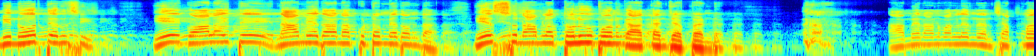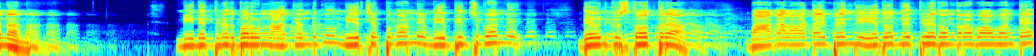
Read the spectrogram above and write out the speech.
మీ నోరు తెరిచి ఏ గోల అయితే నా మీద నా కుటుంబం మీద ఉందా ఏసు నామలా తొలగిపోను గాక అని చెప్పండి. ఆమె అనమనలేదు నేను చెప్పమన్నాను. మీ నెత్తి మీద బరువు నాకెందుకు? మీరు చెప్పుకోండి మీరు దించుకోండి. దేవునికి స్తోత్ర. బాగా అలవాటు అయిపోయింది. ఏదో నెత్తివేదో ఉందరా బాబు అంటే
